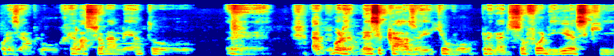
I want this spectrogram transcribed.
por exemplo, relacionamento. É, é, por exemplo, nesse caso aí que eu vou pregar de sofonias, que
